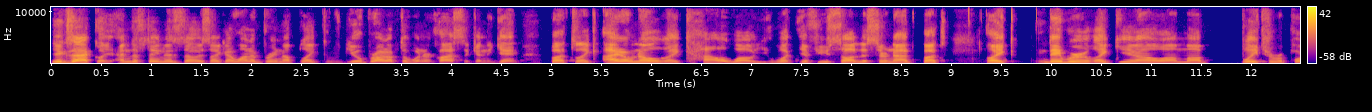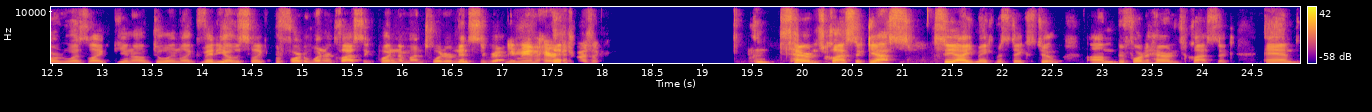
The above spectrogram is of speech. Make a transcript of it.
Exactly. And the thing is though, is like I want to bring up like you brought up the Winter Classic in the game, but like I don't know like how well what if you saw this or not, but like they were like, you know, um uh, Bleacher Report was like, you know, doing like videos like before the Winter Classic, putting them on Twitter and Instagram. You mean the Heritage Classic? It's Heritage Classic, yes. See, I make mistakes too. Um, before the Heritage Classic, and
